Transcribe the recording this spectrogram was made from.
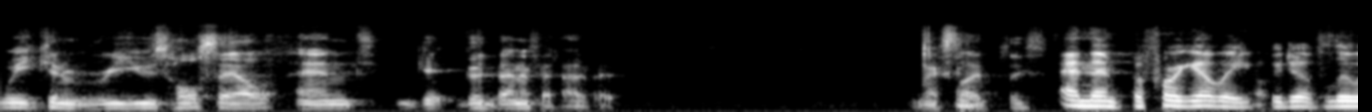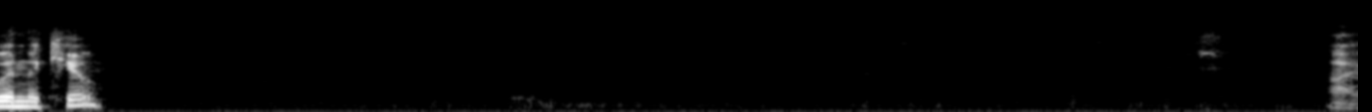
we can reuse wholesale and get good benefit out of it. Next slide, please. And then before we go, we, we do have Lou in the queue. Hi.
